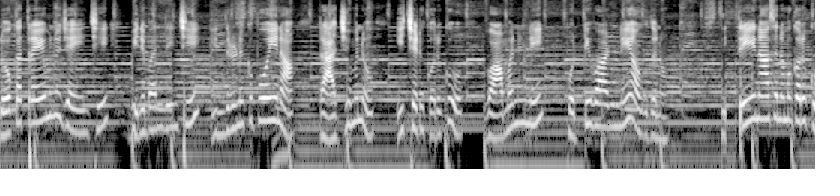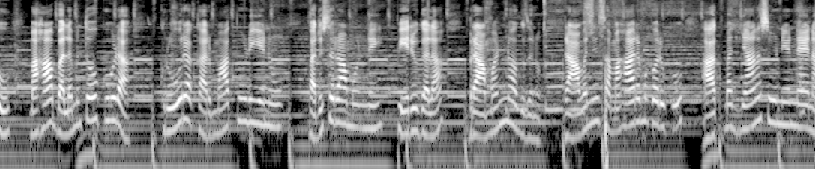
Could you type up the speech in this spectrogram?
లోకత్రయమును జయించి వినిబంధించి ఇంద్రునికి పోయిన రాజ్యమును ఇచ్చటి కొరకు వామనుని పొట్టివాడిని అగుదును స్త్రీనాశనము కొరకు మహాబలముతో కూడా క్రూర కర్మాత్ముడియను పరశురాముణ్ణి పేరుగల బ్రాహ్మణ్ణు అగుదును రావణి సంహారము కొరకు ఆత్మజ్ఞాన శూన్యునైన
